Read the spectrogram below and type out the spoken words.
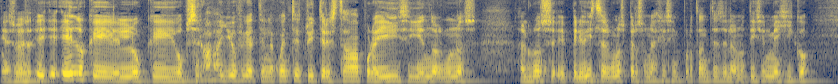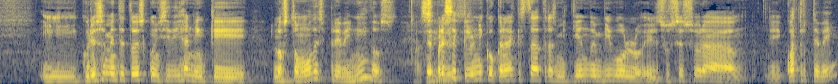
Eso es, e, e, es, lo, que, lo que observaba yo, fíjate, en la cuenta de Twitter estaba por ahí siguiendo algunos, algunos eh, periodistas, algunos personajes importantes de la noticia en México, y curiosamente todos coincidían en que los tomó desprevenidos. Me parece que el único canal que estaba transmitiendo en vivo el suceso era 4TV. Eh,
